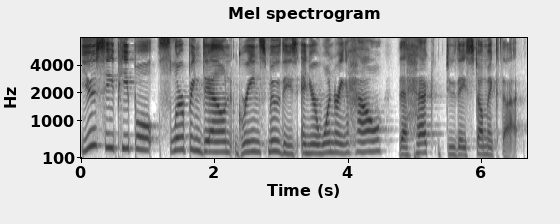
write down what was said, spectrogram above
You see people slurping down green smoothies and you're wondering how the heck do they stomach that?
